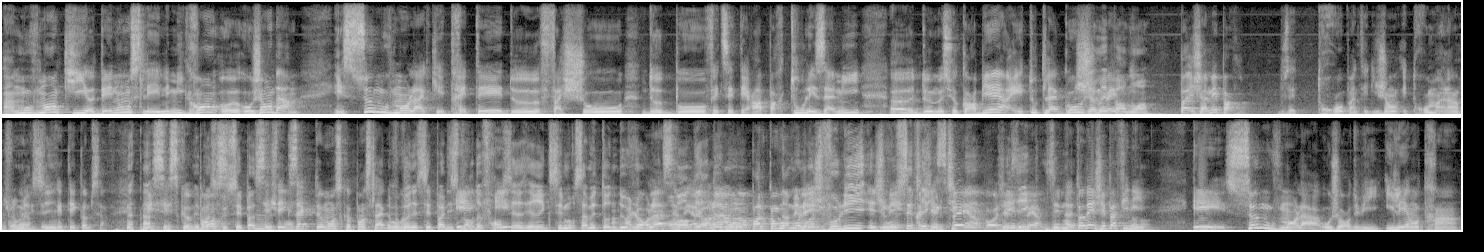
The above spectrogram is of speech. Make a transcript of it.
un mouvement qui euh, dénonce les, migrants euh, aux gendarmes. Et ce mouvement-là, qui est traité de facho, de beauf, etc., par tous les amis euh, de M. Corbière et toute la gauche. Jamais par moi. Pas, jamais par vous vous êtes trop intelligent et trop malin pour être traité comme ça. Mais c'est ce que pense. C'est exactement ce que pense la gauche. Vous connaissez pas l'histoire de France, Eric Zemmour. Ça m'étonne de vous. Alors là, ça on, en, dire on en parle quand non, mais Moi, je vous lis et je vous sais très cultivé. Bon, Attendez, j'ai pas fini. Et ce mouvement-là, aujourd'hui, il est en train,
